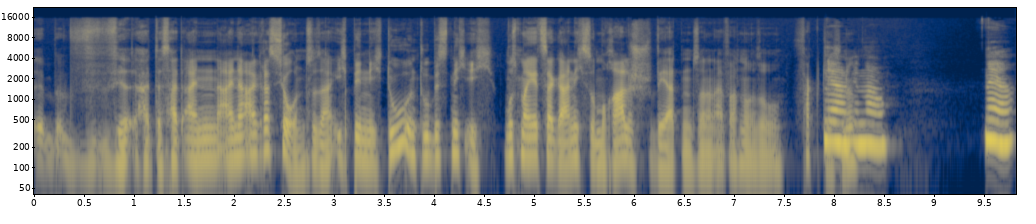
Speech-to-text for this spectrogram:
äh, das hat einen, eine Aggression, zu sagen, ich bin nicht du und du bist nicht ich. Muss man jetzt ja gar nicht so moralisch werten, sondern einfach nur so faktisch. Ja, ne? genau. Ja.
